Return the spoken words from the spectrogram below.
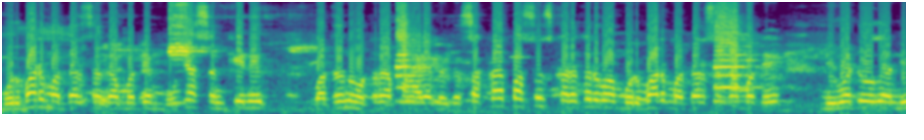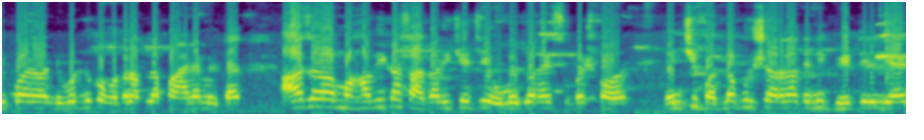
मुरबाड मतदारसंघामध्ये मोठ्या संख्येने मतदान होताना पाहायला मिळतं. सकाळपासूनच खरं तर मुरबाड मतदारसंघामध्ये निवडणूक निवड- निवडणुका होताना आपल्याला पाहायला मिळतात. आज महाविकास आघाडीचे जे उमेदवार आहेत सुभाष पवार यांची बदलापूर शहराला त्यांनी भेट दिलेली आहे.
